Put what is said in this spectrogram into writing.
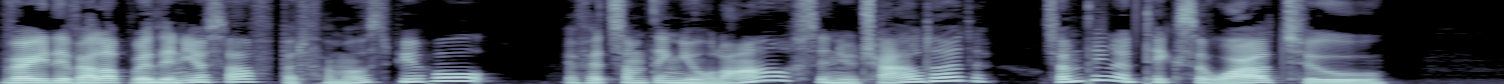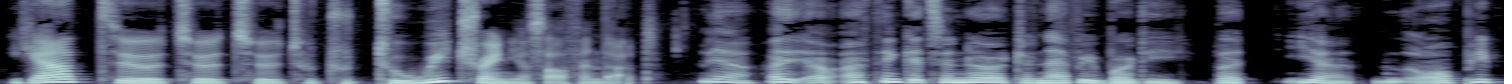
very developed within mm-hmm. yourself. But for most people, if it's something you lost in your childhood, something that takes a while to, yeah, to, to, to, to, to, to retrain yourself in that. Yeah, I I think it's inert in everybody, but yeah, or pe-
